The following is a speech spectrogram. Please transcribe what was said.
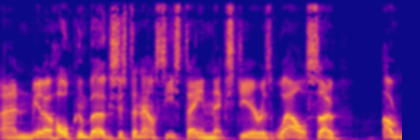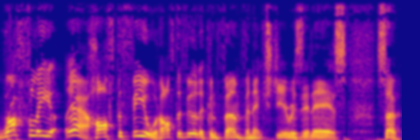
and you know Hulkenberg's just announced he's staying next year as well. So uh, roughly, yeah, half the field. Half the field are confirmed for next year as it is. So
